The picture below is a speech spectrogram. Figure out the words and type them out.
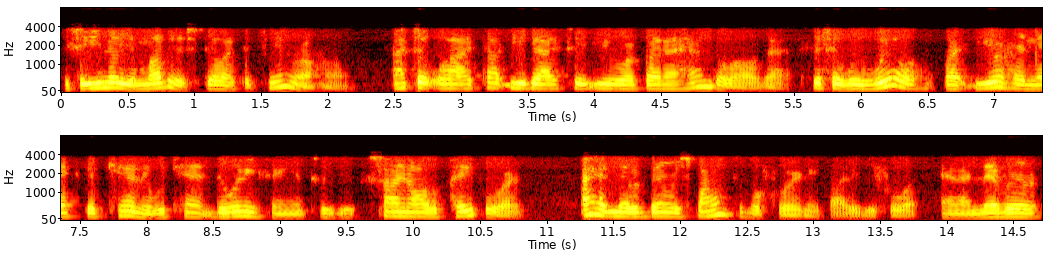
He said, "You know, your mother is still at the funeral home." I said, "Well, I thought you guys said you were going to handle all that." They said, "We will, but you're her next of kin, and we can't do anything until you sign all the paperwork." I had never been responsible for anybody before, and I never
